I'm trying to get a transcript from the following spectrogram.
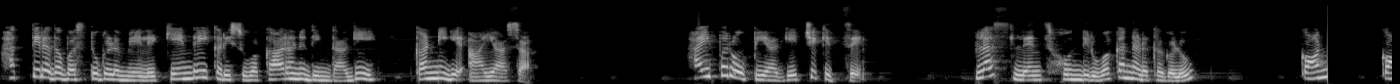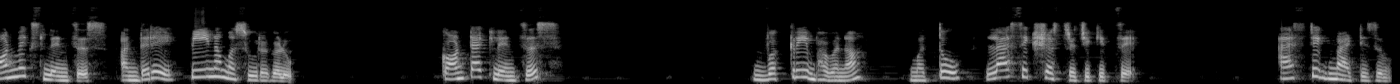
ಹತ್ತಿರದ ವಸ್ತುಗಳ ಮೇಲೆ ಕೇಂದ್ರೀಕರಿಸುವ ಕಾರಣದಿಂದಾಗಿ ಕಣ್ಣಿಗೆ ಆಯಾಸ. ಹೈಪರೋಪಿಯಾಗೆ ಚಿಕಿತ್ಸೆ. ಪ್ಲಸ್ ಲೆನ್ಸ್ ಹೊಂದಿರುವ ಕನ್ನಡಕಗಳು. ಕಾನ್, ಕಾನ್ವೆಕ್ಸ್ ಲೆನ್ಸಸ್ ಅಂದರೆ ಪೀನ ಮಸೂರಗಳು. ಕಾಂಟ್ಯಾಕ್ಟ್ ಲೆನ್ಸಸ್. ವಕ್ರೀಭವನ ಮತ್ತು ಲಾಸಿಕ್ ಶಸ್ತ್ರಚಿಕಿತ್ಸೆ. ಆಸ್ಟಿಗ್ಮ್ಯಾಟಿಸಮ್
